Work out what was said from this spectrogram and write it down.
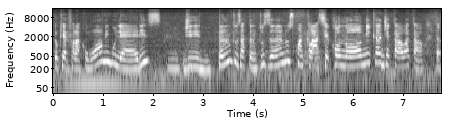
Eu quero falar com homens e mulheres uhum. de tantos a tantos anos com a classe econômica de tal a tal. Então,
